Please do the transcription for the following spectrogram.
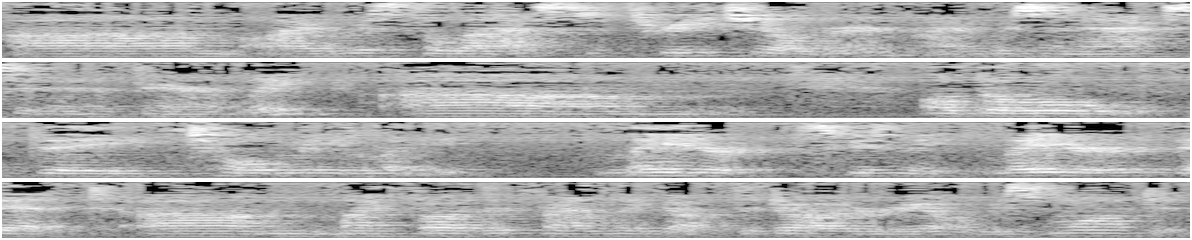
Um, I was the last of three children. I was an accident, apparently. Um, although they told me late, later, excuse me, later that um, my father finally got the daughter he always wanted.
